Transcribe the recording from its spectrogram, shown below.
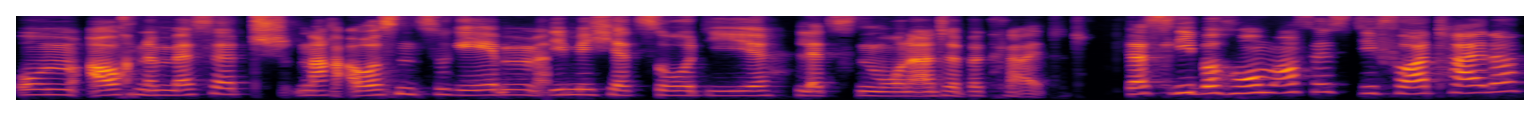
um auch eine Message nach außen zu geben, die mich jetzt so die letzten Monate begleitet. Das liebe Homeoffice, die Vorteile,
